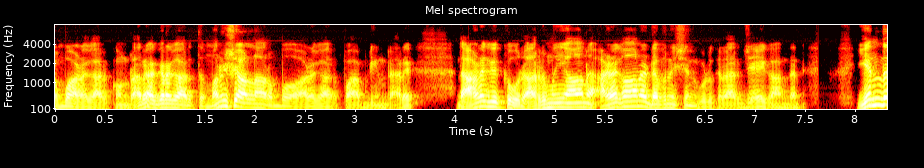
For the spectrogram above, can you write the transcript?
ரொம்ப அழகாக இருக்குன்றாரு அக்ரகாரத்து மனுஷாலாம் ரொம்ப அழகாக இருப்பா அப்படின்றாரு. அந்த அழகுக்கு ஒரு அருமையான அழகான டெஃபினிஷன் கொடுக்குறார் ஜெயகாந்தன். எந்த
